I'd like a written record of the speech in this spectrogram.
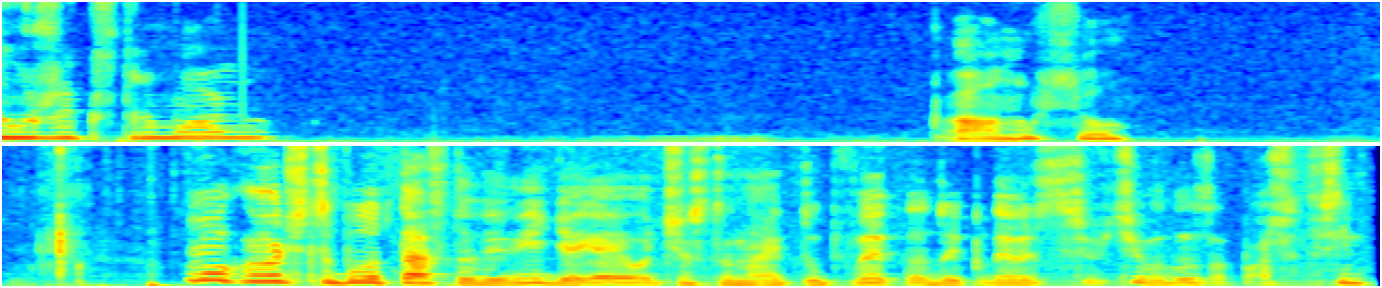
Дуже екстремально. А, ну все. Ну, коротше, це було тестове відео, я його чисто на YouTube викладу і подивлюся, чи воно запашить. Всім пока.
